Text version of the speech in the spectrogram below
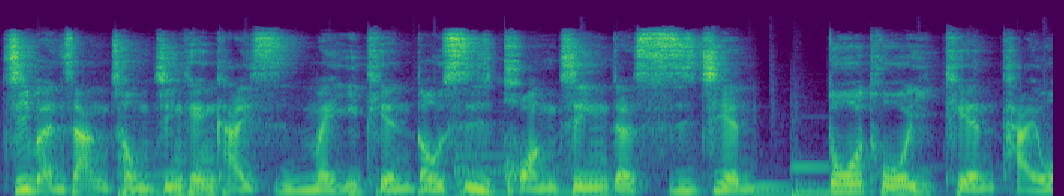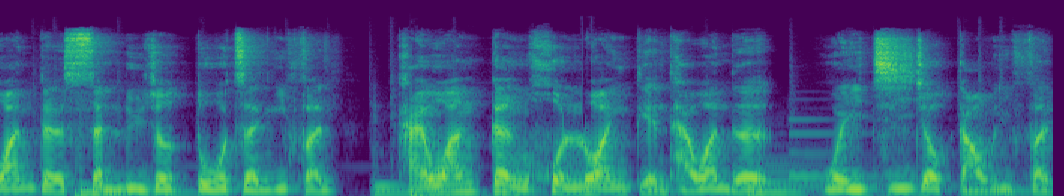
基本上从今天开始，每一天都是黄金的时间，多拖一天，台湾的胜率就多增一分。台湾更混乱一点，台湾的危机就高一分。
